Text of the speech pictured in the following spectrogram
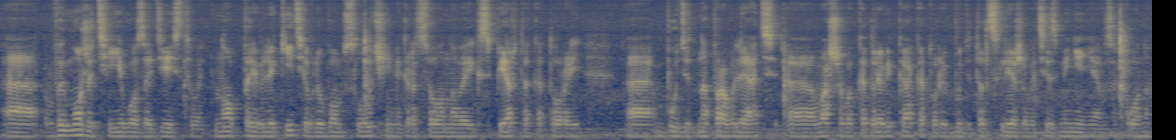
Э, вы можете его задействовать, но привлеките в любом случае миграционного эксперта, который будет направлять вашего кадровика, который будет отслеживать изменения в законах,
